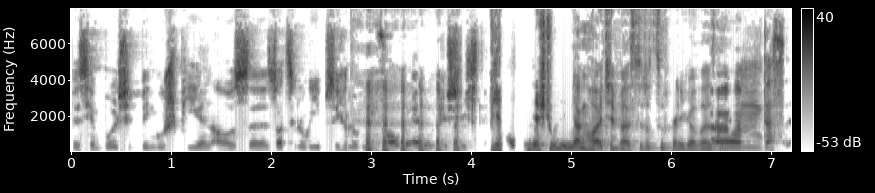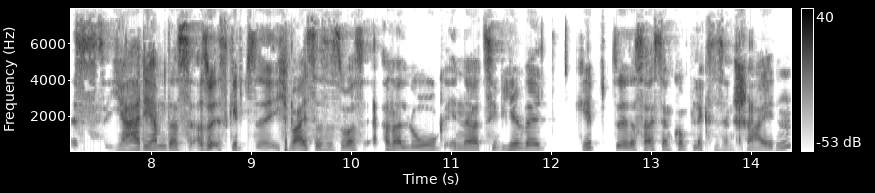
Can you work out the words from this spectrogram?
bisschen Bullshit-Bingo spielen aus äh, Soziologie, Psychologie, VWL und Geschichte. Wie heißt denn der Studiengang heute? Weißt du das zufälligerweise? Ähm, das ist, ja, die haben das, also es gibt, äh, ich weiß, dass es sowas analog in der Zivilwelt gibt. Äh, das heißt ein komplexes Entscheiden.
